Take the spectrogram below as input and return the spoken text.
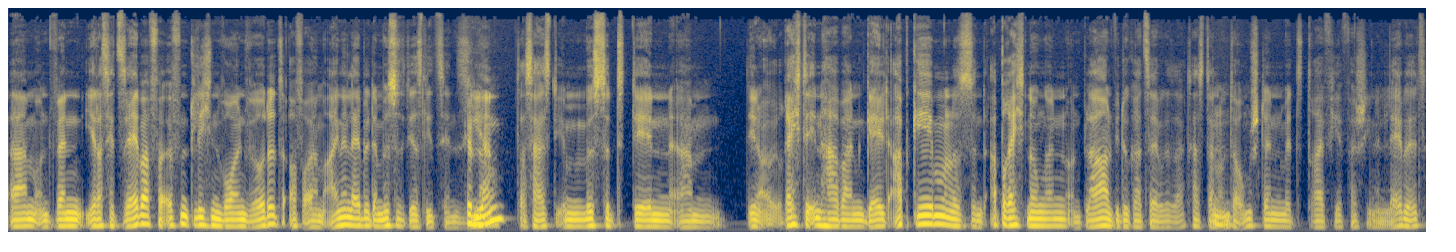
Ähm, und wenn ihr das jetzt selber veröffentlichen wollen würdet auf eurem eigenen Label, dann müsstet ihr es lizenzieren. Genau. Das heißt, ihr müsstet den, ähm, den Rechteinhabern Geld abgeben und das sind Abrechnungen und bla. Und wie du gerade selber gesagt hast, dann Mhm. unter Umständen mit drei, vier verschiedenen Labels.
